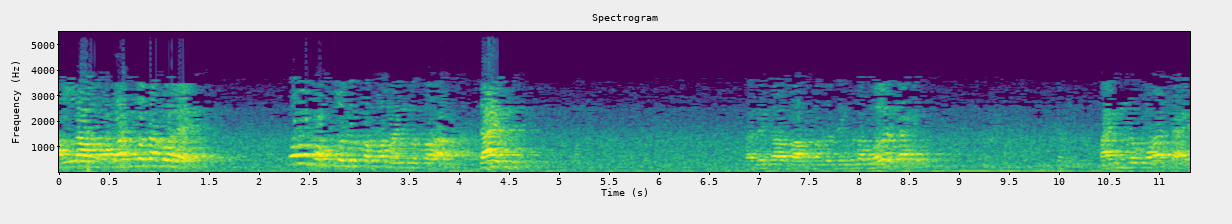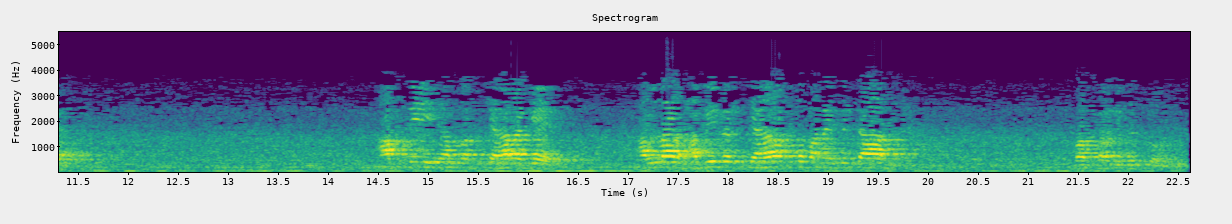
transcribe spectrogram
আল্লাহর অবাধ্যতা করে, কোন বক্তব্যের কথা মান্য করা যায় তাদের কারও বলে থাকে করা আপনি আপনার চেহারাকে আল্লাহর হাবিবের চেহারা তো বানাইতে চান নিষেধ করুন।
